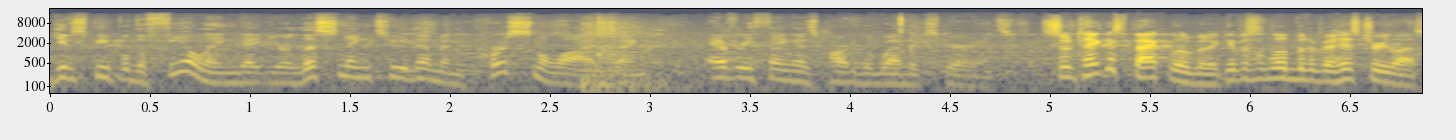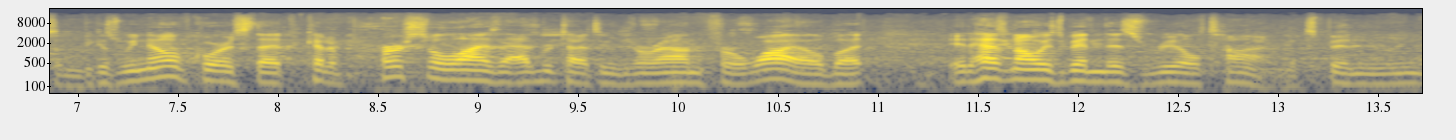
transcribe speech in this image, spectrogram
gives people the feeling that you're listening to them and personalizing everything as part of the web experience. So take us back a little bit, give us a little bit of a history lesson, because we know, of course, that kind of personalized advertising has been around for a while, but it hasn't always been this real time. It's been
